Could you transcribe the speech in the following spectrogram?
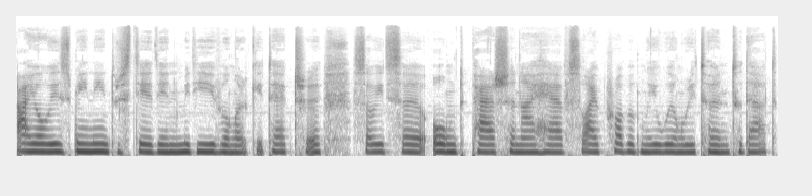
I always been interested in medieval architecture, so it's a old passion I have. So I probably will return to that.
